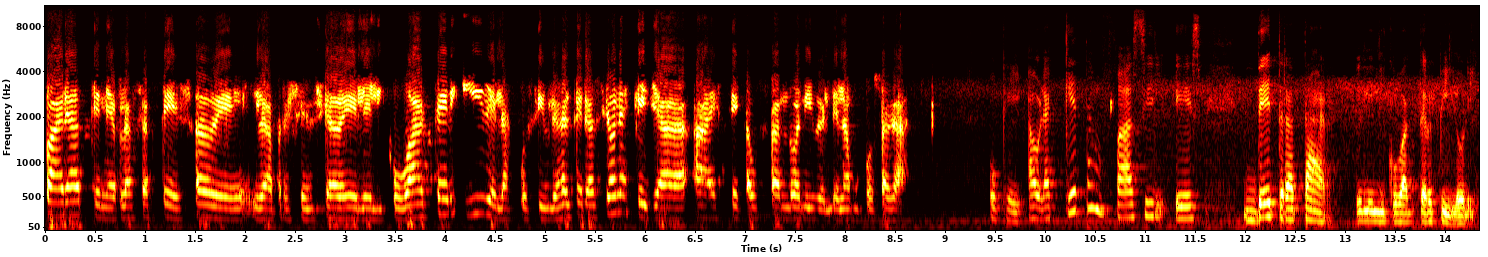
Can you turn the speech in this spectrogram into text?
para tener la certeza de la presencia del helicobacter y de las posibles alteraciones que ya esté causando a nivel de la mucosa gástrica. Ok, ahora, ¿qué tan fácil es de tratar el Helicobacter pylori?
